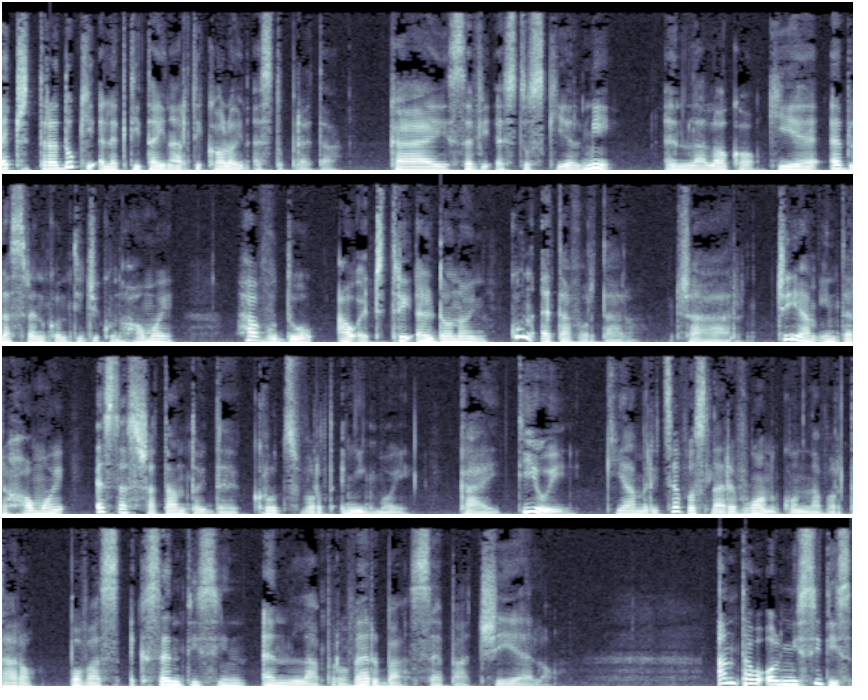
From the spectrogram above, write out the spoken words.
Ec traduki electita in articoloin estu preta. Kai se vi estus kiel mi, en la loco, kie eblas rencontigi kun homoi, havu du au ec tri eldonoin kun eta vortaro, char ciam inter homoi estas shatantoi de cruzvort enigmoi, kai tiui, kiam ricevos la revuon kun la vortaro, povas eksenti sin en la proverba sepa cielo. Antau ol mi sidis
